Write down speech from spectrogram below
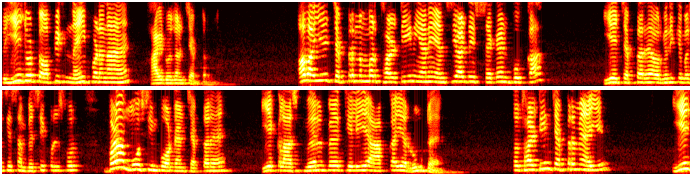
तो ये जो टॉपिक नहीं पढ़ना है हाइड्रोजन चैप्टर में। अब आइए चैप्टर नंबर थर्टीन यानी एनसीईआरटी सेकेंड बुक का, ये चैप्टर है organic chemistry some basic principle बड़ा मोस्ट इंपॉर्टेंट चैप्टर है। ये क्लास ट्वेल्व के लिए आपका ये रूट है। तो थर्टीन चैप्टर में आइए। ये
